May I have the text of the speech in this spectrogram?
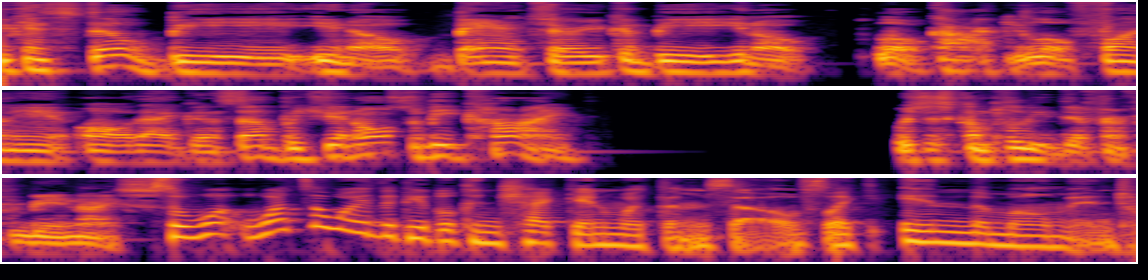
you can still be, you know, banter. You could be, you know, a little cocky, a little funny, all that good stuff. But you can also be kind, which is completely different from being nice. So, what, what's a way that people can check in with themselves, like in the moment,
